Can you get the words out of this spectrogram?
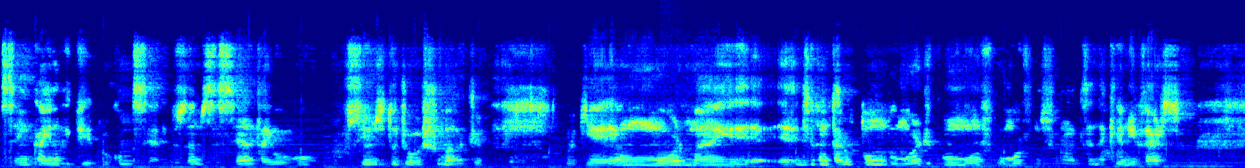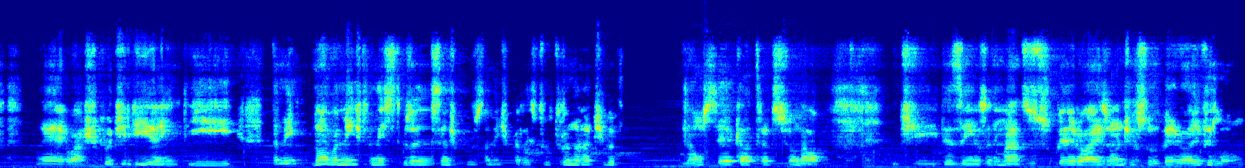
sem cair no ridículo como a série dos anos 60 e o, os filmes do Joe Schumacher, porque é um humor mais. É, eles contaram o tom do humor, de como o humor, o humor funciona naquele universo né, eu acho que eu diria. E também, novamente, também é interessante justamente pela estrutura narrativa não ser aquela tradicional de desenhos animados de super-heróis, onde o super-herói e o vilão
